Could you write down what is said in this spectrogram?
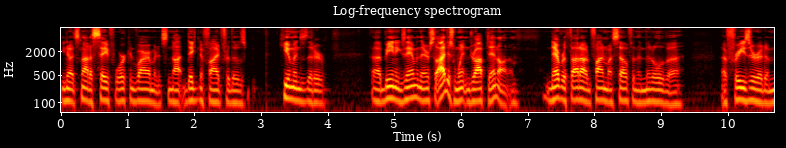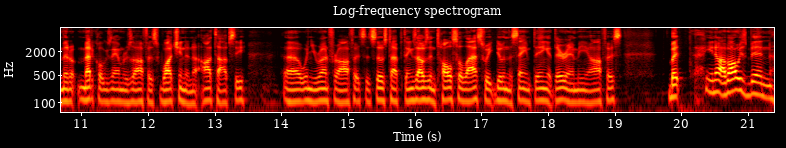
you know, it's not a safe work environment. It's not dignified for those humans that are uh, being examined there. So I just went and dropped in on them. Never thought I'd find myself in the middle of a, a freezer at a med- medical examiner's office watching an autopsy. Uh, when you run for office, it's those type of things. I was in Tulsa last week doing the same thing at their ME office. But you know, I've always been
